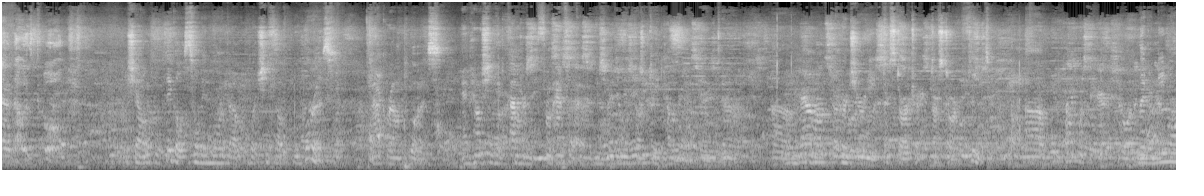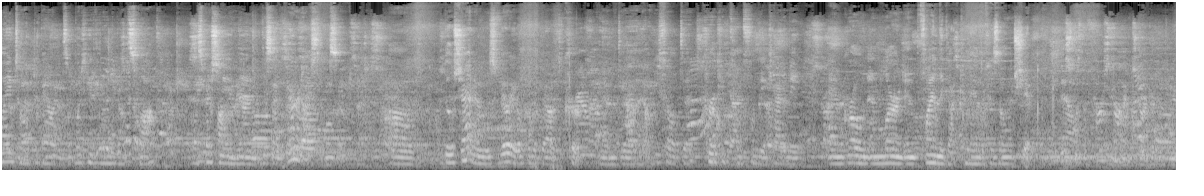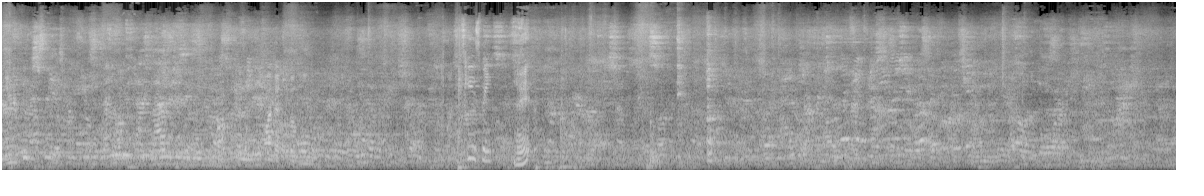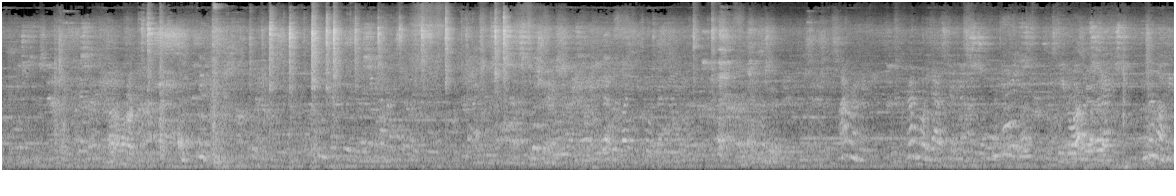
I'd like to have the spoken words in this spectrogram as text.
That was cool. Nichelle Nichols told me more about what she felt Uhura's background was and how she had come from Africa and been an educated woman and uh, um, her journey to Star Trek, to Starfleet. Um, Leonard Nimoy talked about what he learned about Spock, especially in the of Paradise episode. Bill Shatner was very open about Kirk and uh, how he felt that Kirk had come from the Academy and grown and learned and finally got command of his own ship. This was the first time Star Trek began. Excuse me. All right.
